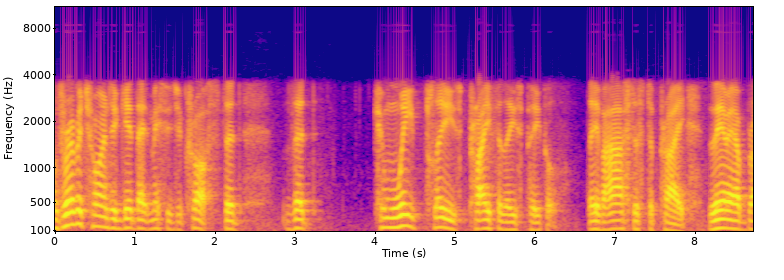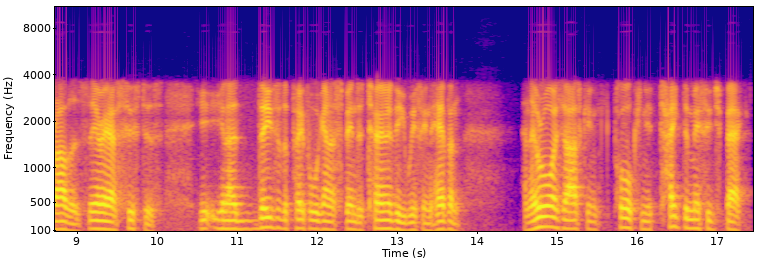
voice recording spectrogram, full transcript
I'm forever trying to get that message across that, that can we please pray for these people? They've asked us to pray. They're our brothers. They're our sisters. You, you know, these are the people we're going to spend eternity with in heaven. And they're always asking, Paul, can you take the message back?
